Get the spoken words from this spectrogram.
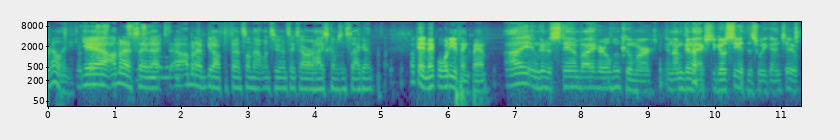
Really? What's- Yeah, what's I'm gonna say that. name? I'm gonna get off the fence on that one too and say Tower Heist comes in second. Okay, Nick. Well, what do you think, man? I am going to stand by Harold and Kumar, and I'm going to actually go see it this weekend too.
